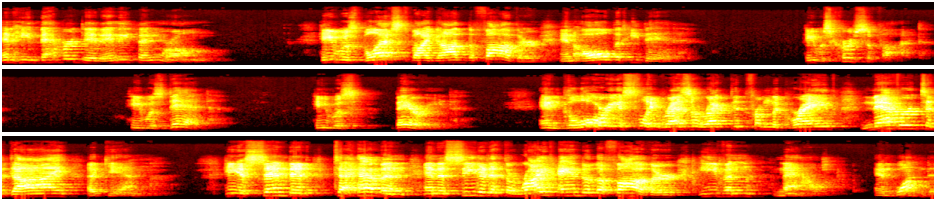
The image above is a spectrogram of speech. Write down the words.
and he never did anything wrong. He was blessed by God the Father in all that he did. He was crucified. He was dead. He was buried and gloriously resurrected from the grave, never to die again. He ascended to heaven and is seated at the right hand of the Father even now. And one day,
